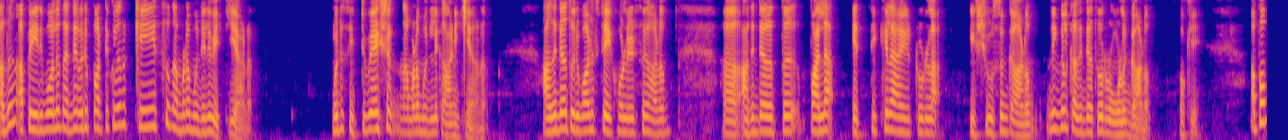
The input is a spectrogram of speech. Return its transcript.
അത് ആ പേര് പോലെ തന്നെ ഒരു പർട്ടിക്കുലർ കേസ് നമ്മുടെ മുന്നിൽ വെക്കുകയാണ്. ഒരു സിറ്റുവേഷൻ നമ്മുടെ മുന്നിൽ കാണിക്കുകയാണ്. അതിന്റെ അകത്ത് ഒരുപാട് സ്റ്റേക്ക് ഹോൾഡേഴ്സ് കാണും അതിന്റെ അകത്ത് പല എത്തിക്കലായിട്ടുള്ള ഇഷ്യൂസും കാണും. നിങ്ങൾക്ക് അതിന്റെ അകത്ത് ഒരു റോളും കാണും. ഓക്കെ അപ്പം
